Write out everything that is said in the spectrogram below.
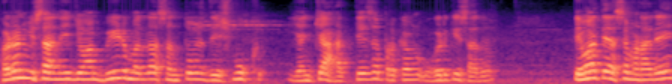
फडणवीसांनी जेव्हा बीडमधला संतोष देशमुख यांच्या हत्येचं प्रकरण उघडकीस आलं तेव्हा ते असं म्हणाले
